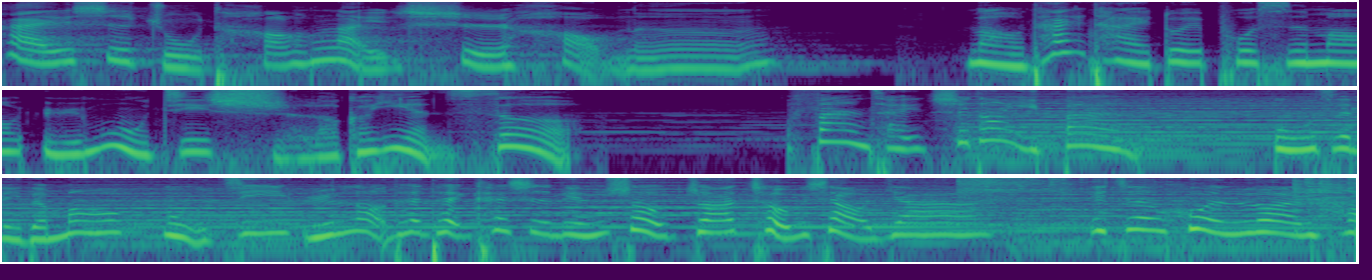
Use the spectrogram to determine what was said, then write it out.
还是煮汤来吃好呢？老太太对波斯猫与母鸡使了个眼色。饭才吃到一半。屋子里的猫、母鸡与老太太开始联手抓丑小鸭。一阵混乱后，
